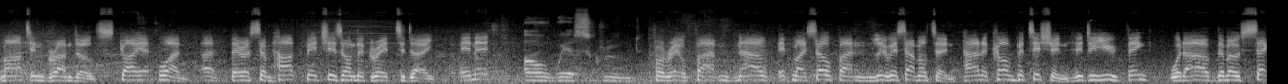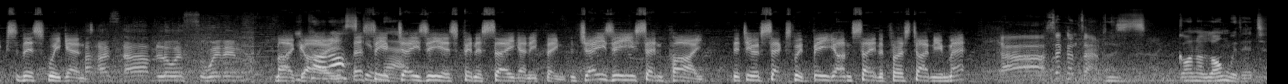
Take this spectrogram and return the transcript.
Martin Brundle, Sky F1. Uh, there are some hot bitches on the grid today. In it, Oh, we're screwed. for real fam. Now, if myself and Lewis Hamilton had a competition, who do you think would have the most sex this weekend? I, I have Lewis winning. My You guy. can't ask Let's him see that. if Jay Z is finna say anything. Jay Z Senpai, did you have sex with Beyonce the first time you met? Ah, second time. He's gone along with it.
